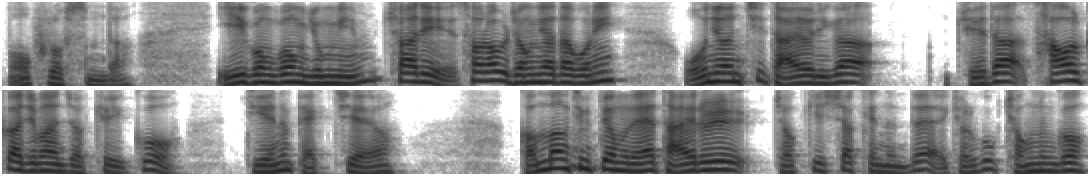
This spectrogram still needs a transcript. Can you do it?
너무 부럽습니다. 2006님, 차디, 서랍을 정리하다 보니 5년치 다이어리가 죄다 4월까지만 적혀 있고 뒤에는 백지예요. 건망증 때문에 다이어리를 적기 시작했는데 결국 적는 거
